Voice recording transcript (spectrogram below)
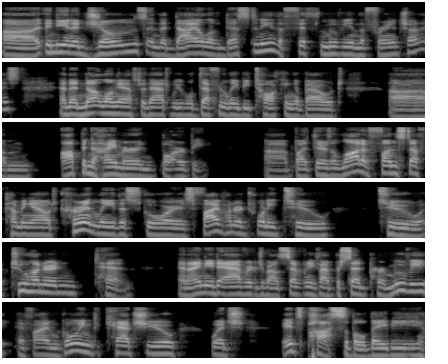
uh, Indiana Jones and the Dial of Destiny, the fifth movie in the franchise. And then not long after that, we will definitely be talking about um, Oppenheimer and Barbie. Uh, but there's a lot of fun stuff coming out. Currently, the score is 522 to 210 and I need to average about 75% per movie if I'm going to catch you, which it's possible, baby.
